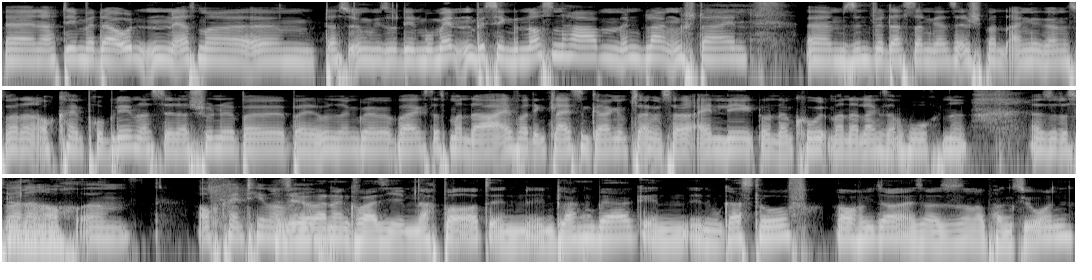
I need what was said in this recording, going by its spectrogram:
äh, nachdem wir da unten erstmal ähm, das irgendwie so den Moment ein bisschen genossen haben in Blankenstein, ähm, sind wir das dann ganz entspannt angegangen. Es war dann auch kein Problem, das ist ja das Schöne bei, bei unseren Gravelbikes, dass man da einfach den kleinsten Gang im Zweifelsfall einlegt und dann kurbelt man da langsam hoch, ne? Also das war dann Genau. auch, ähm, auch kein Thema Also wir mehr. waren dann quasi im Nachbarort in, in Blankenberg in, in einem Gasthof auch wieder, also, also so einer Pension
